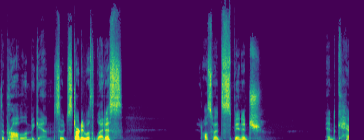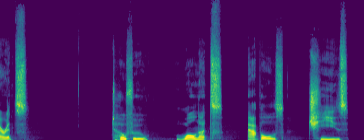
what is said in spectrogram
the problem began. So it started with lettuce. It also had spinach and carrots, tofu, walnuts, apples, cheese,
